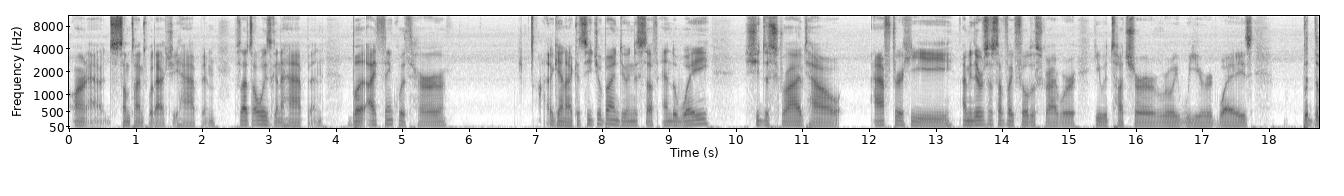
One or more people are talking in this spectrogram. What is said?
aren't sometimes what actually happened. So that's always going to happen. But I think with her, again, I could see Joe Biden doing this stuff, and the way she described how after he, I mean, there was stuff like Phil described where he would touch her really weird ways. But the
